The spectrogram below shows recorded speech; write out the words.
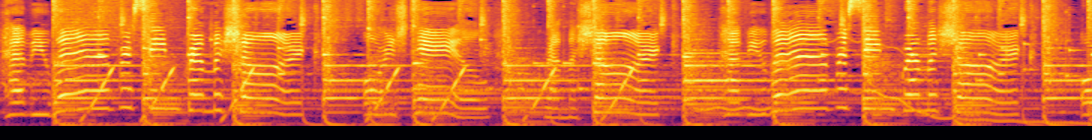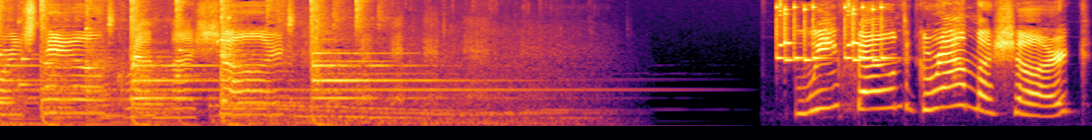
Have you ever seen Grandma Shark? Orange tail, Grandma Shark. Have you ever seen Grandma Shark? Orange tail, Grandma Shark. We found Grandma Shark.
